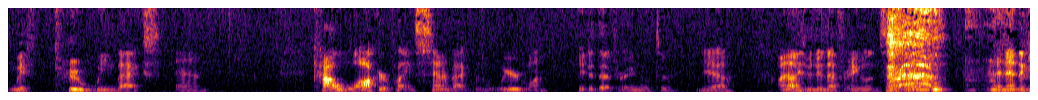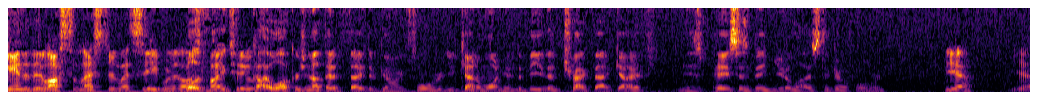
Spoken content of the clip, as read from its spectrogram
with two wing backs and Kyle Walker playing center back was a weird one. he did that for England too Yeah. I know he's been doing that for England. So. and then the game that they lost to Leicester, let's see, where they lost five two. Kyle Walker's not that effective going forward. You kind of want him to be the track back guy if his pace is being utilized to go forward. Yeah, yeah,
